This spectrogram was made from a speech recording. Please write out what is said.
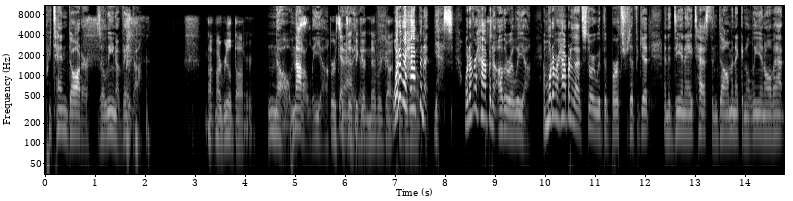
pretend daughter Zelina Vega. Not my real daughter. No, not Aalyah. Birth Get certificate never got. Whatever happened to yes, whatever happened to other Aalyah, and whatever happened to that story with the birth certificate and the DNA test and Dominik and Aalyah and all that?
